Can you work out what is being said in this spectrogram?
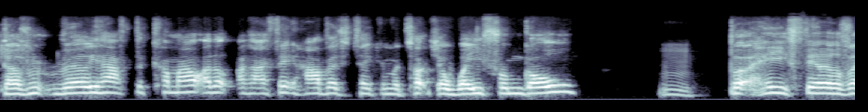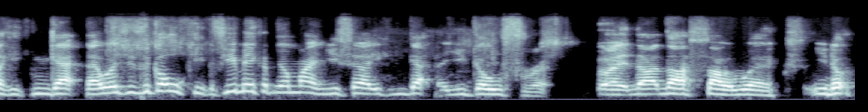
doesn't really have to come out. I don't. and I think Havertz taken a touch away from goal, Hmm. But he feels like he can get there. Which is a goalkeeper. If you make up your mind, you feel like you can get there. You go for it. Right. That, that's how it works. You don't.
